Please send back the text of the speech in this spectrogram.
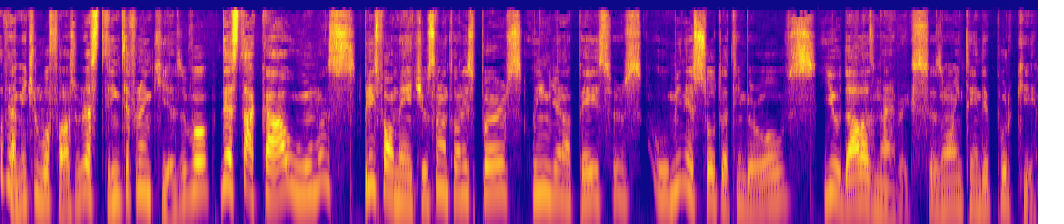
Obviamente, não vou falar sobre as 30 franquias, eu vou destacar algumas, principalmente o San Antonio Spurs, o Indiana Pacers, o Minnesota Timberwolves e o Dallas Mavericks. Vocês vão entender por quê.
